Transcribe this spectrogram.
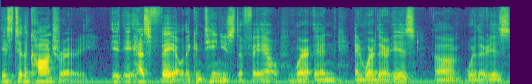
is to the contrary. It, it has failed. It continues to fail. Where and and where there is um, where there is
